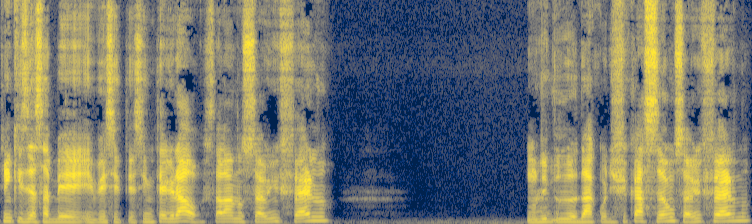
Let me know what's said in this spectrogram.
quem quiser saber e ver esse texto integral, está lá no Céu e Inferno, no livro da codificação, Céu e Inferno,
